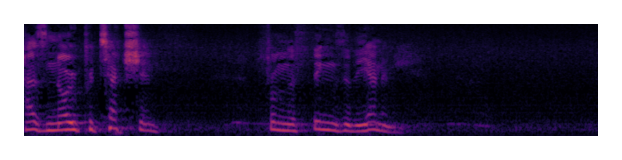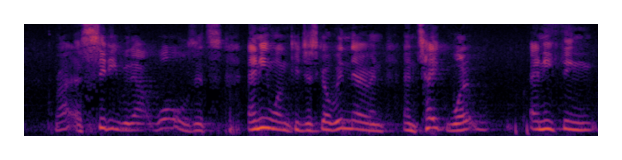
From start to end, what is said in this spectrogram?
has no protection from the things of the enemy right? A city without walls. It's anyone could just go in there and, and take what anything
